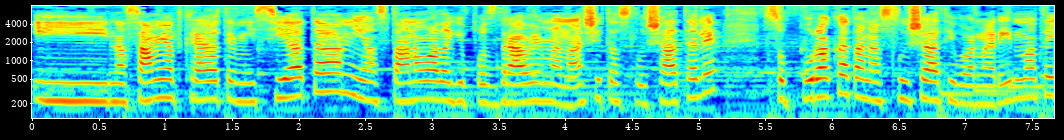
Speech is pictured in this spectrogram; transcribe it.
И на самиот крај од емисијата ни останува да ги поздравиме нашите слушатели со пораката на слушаат и во наредната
